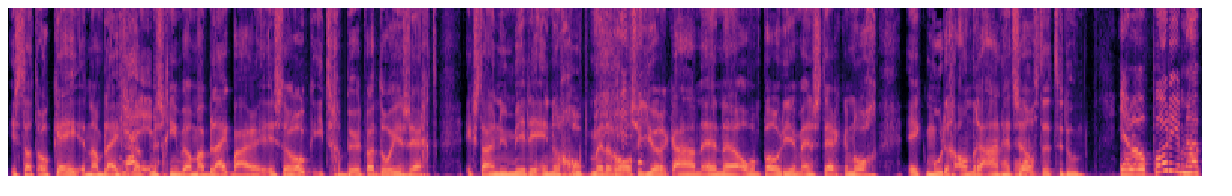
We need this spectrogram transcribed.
is dat oké. En dan blijf je Ja, dat ja. misschien wel. Maar blijkbaar is er ook iets gebeurd waardoor je zegt: Ik sta nu midden in een groep met een roze jurk aan en eh, op een podium. En sterker nog, ik moedig anderen aan hetzelfde te doen. Ja, maar op het podium heb,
